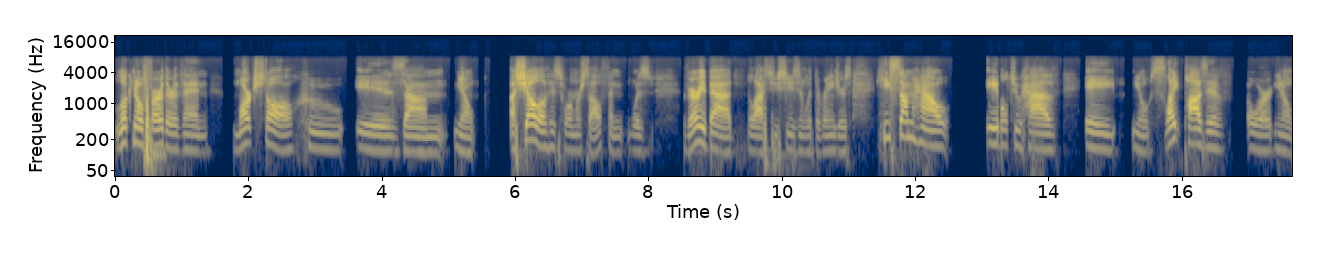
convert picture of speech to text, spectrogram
look no further than Marc Staal, who is, um, you know, a shell of his former self and was very bad the last few seasons with the Rangers. He's somehow able to have a, you know, slight positive or, you know,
